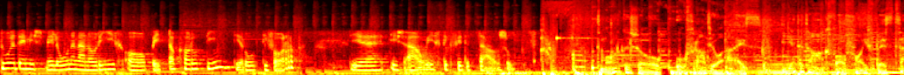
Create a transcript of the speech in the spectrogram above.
zudem ist die Melone auch noch reich an Beta-Carotin, die rote Farbe. Die ist auch wichtig für den Zellschutz. Die Morgenshow auf Radio 1. Jeden Tag von 5 bis 10.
